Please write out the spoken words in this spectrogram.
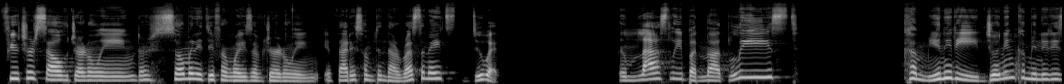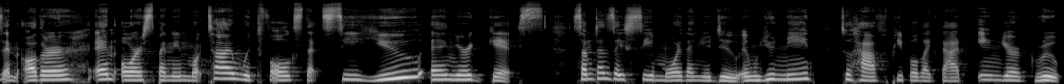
future self journaling. There's so many different ways of journaling. If that is something that resonates, do it. And lastly, but not least, community joining communities and other and or spending more time with folks that see you and your gifts sometimes they see more than you do and you need to have people like that in your group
